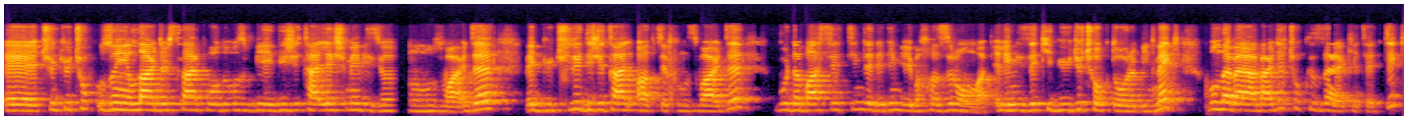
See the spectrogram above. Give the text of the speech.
E, çünkü çok uzun yıllardır sahip olduğumuz bir dijitalleşme vizyonumuz vardı ve güçlü dijital altyapımız vardı. Burada bahsettiğim de dediğim gibi hazır olmak, elimizdeki gücü çok doğru bilmek. Bununla beraber de çok hızlı hareket ettik.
